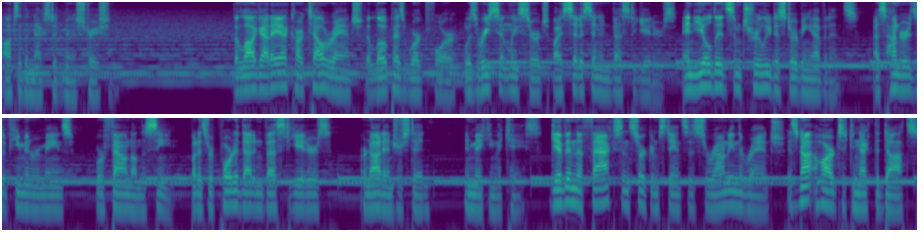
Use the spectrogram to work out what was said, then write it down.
onto the next administration. The La Gallera cartel ranch that Lopez worked for was recently searched by citizen investigators and yielded some truly disturbing evidence, as hundreds of human remains were found on the scene. But it's reported that investigators are not interested in making the case. Given the facts and circumstances surrounding the ranch, it's not hard to connect the dots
